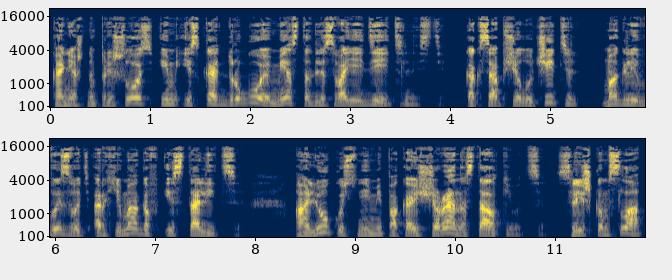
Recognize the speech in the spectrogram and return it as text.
Конечно, пришлось им искать другое место для своей деятельности. Как сообщил учитель, могли вызвать архимагов из столицы, а Люку с ними пока еще рано сталкиваться, слишком слаб.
